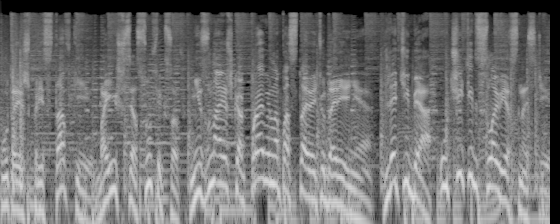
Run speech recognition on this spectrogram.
Путаешь приставки, боишься суффиксов, не знаешь, как правильно поставить ударение. Для тебя учитель словесности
